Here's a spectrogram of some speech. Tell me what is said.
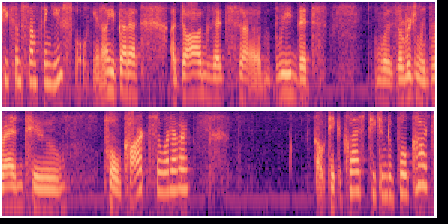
teach them something useful. You know, you've got a, a dog that's a breed that was originally bred to pull carts or whatever. Go take a class, teach them to pull carts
